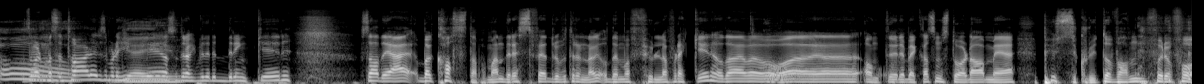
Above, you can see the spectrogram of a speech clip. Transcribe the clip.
Så var det masse taler, så var det hyggelig, og så drakk vi drinker. Så hadde jeg bare kasta på meg en dress, for jeg dro fra Trøndelag, og den var full av flekker. Og da var det også, eh, Anti-Rebekka som står da med pusseklut og vann for å få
